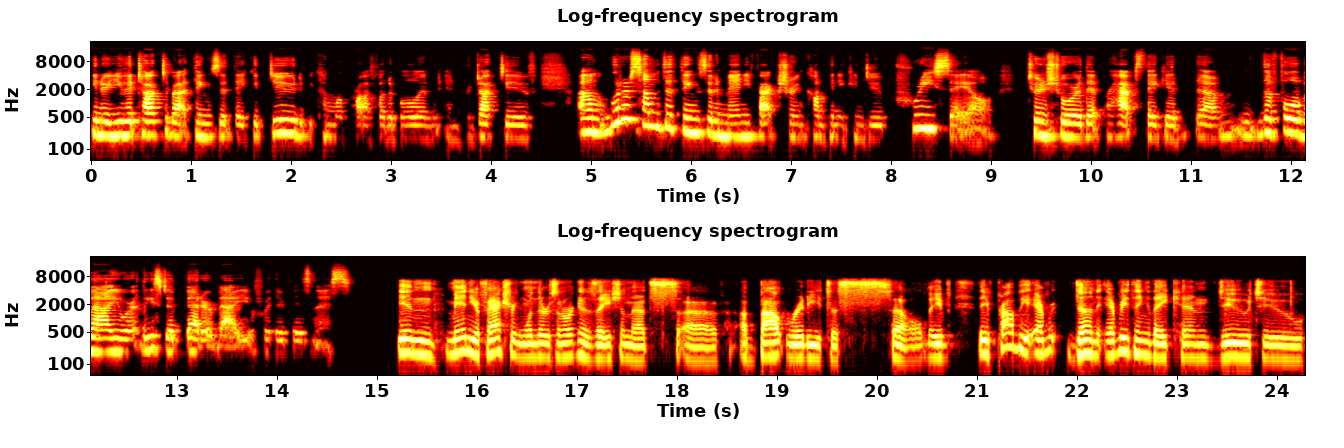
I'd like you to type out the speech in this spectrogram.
you know, you had talked about things that they could do to become more profitable and, and productive. Um, what are some of the things that a manufacturing company can do pre sale to ensure that perhaps they get um, the full value or at least a better value for their business? in manufacturing when there's an organization that's uh, about ready to sell they've they've probably ever, done everything they can do to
